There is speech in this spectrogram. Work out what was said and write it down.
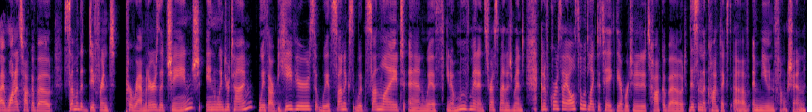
I want to talk about some of the different parameters that change in wintertime with our behaviors, with sun ex- with sunlight and with, you know, movement and stress management. And of course, I also would like to take the opportunity to talk about this in the context of immune function.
